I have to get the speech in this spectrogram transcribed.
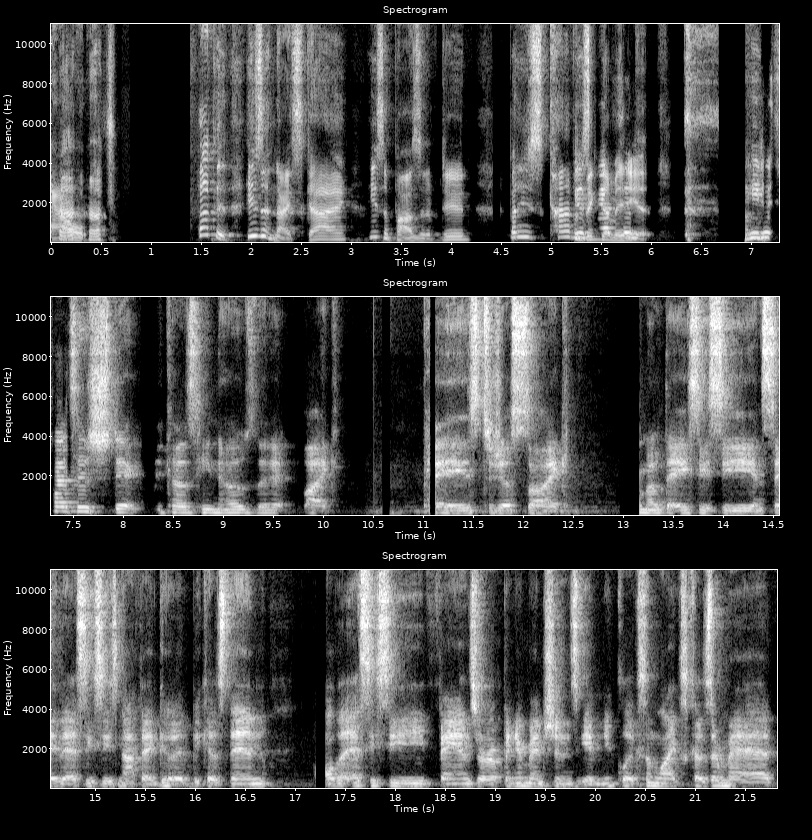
out. Not that he's a nice guy. He's a positive dude, but he's kind of a big dumb got idiot. He just has his shtick because he knows that it like pays to just like promote the ACC and say the SEC is not that good because then all the SEC fans are up in your mentions giving you clicks and likes because they're mad,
